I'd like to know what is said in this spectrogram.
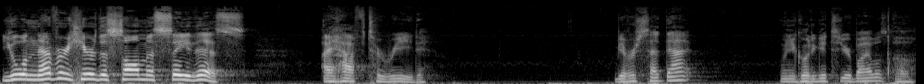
you will never hear the psalmist say this I have to read. Have you ever said that? When you go to get to your Bibles? Oh,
